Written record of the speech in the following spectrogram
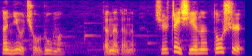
那你有求助吗？等等等等，其实这些呢，都是，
